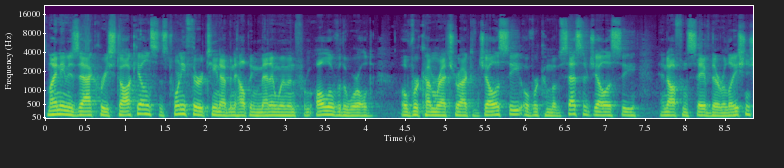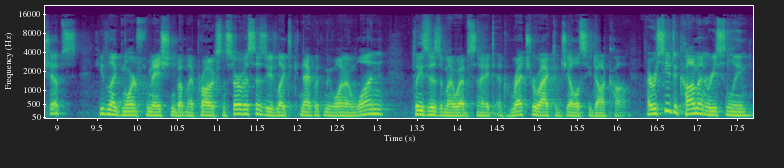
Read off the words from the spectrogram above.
My name is Zachary Stockill, and since 2013, I've been helping men and women from all over the world overcome retroactive jealousy, overcome obsessive jealousy, and often save their relationships. If you'd like more information about my products and services, or you'd like to connect with me one on one, please visit my website at retroactivejealousy.com. I received a comment recently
